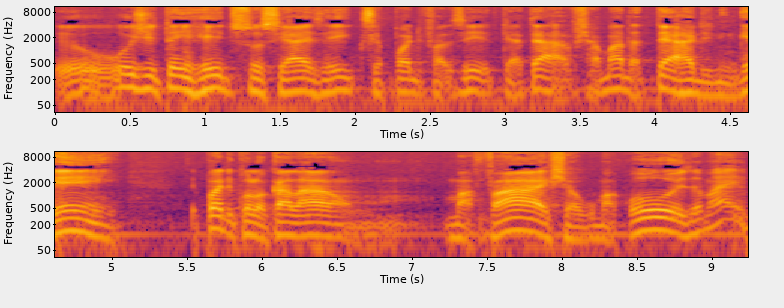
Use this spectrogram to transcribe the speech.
Eu, hoje tem redes sociais aí que você pode fazer, tem até a chamada terra de ninguém. Você pode colocar lá um, uma faixa, alguma coisa, mas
